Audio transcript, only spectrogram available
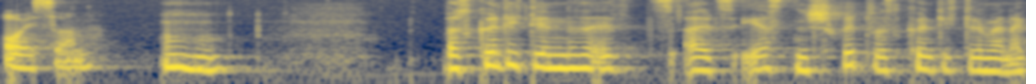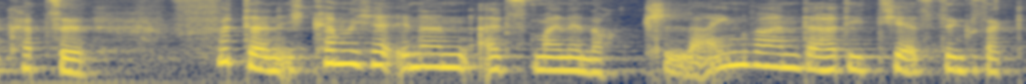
äußern. Mhm. Was könnte ich denn jetzt als ersten Schritt, was könnte ich denn meiner Katze füttern? Ich kann mich erinnern, als meine noch klein waren, da hat die Tierärztin gesagt,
